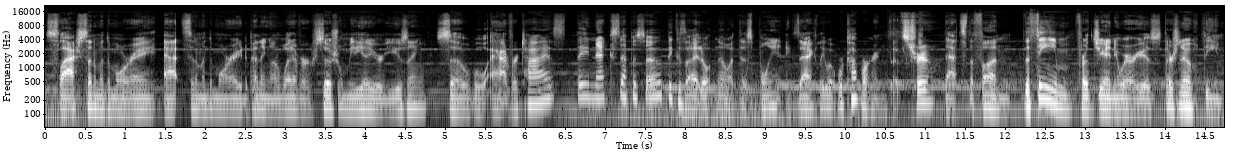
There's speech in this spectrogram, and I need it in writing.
slash Cinema Demore, at Cinema Demore, depending on whatever social media you're using. So we'll advertise the next episode because I don't know at this point exactly what we're covering. That's true. That's the fun. The theme for January is there's no theme.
